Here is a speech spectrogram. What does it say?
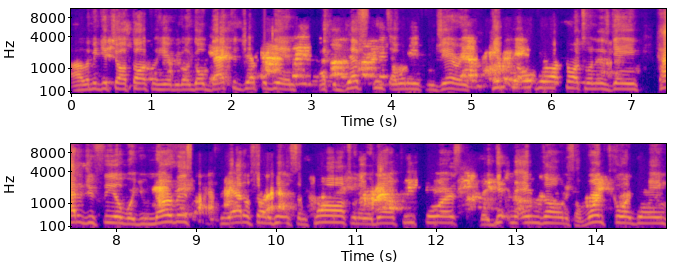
Uh, let me get y'all thoughts on here. We're gonna go back to Jeff again. After Jeff speaks, I want to hear from Jerry. Give me your overall thoughts on this game. How did you feel? Were you nervous? Seattle started getting some calls when they were down three scores. They get in the end zone. It's a one-score game.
